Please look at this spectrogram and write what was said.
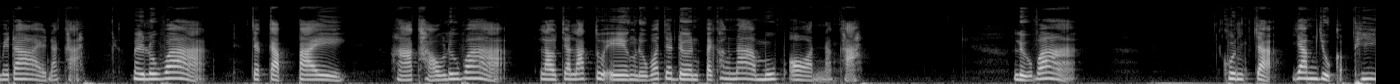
ไม่ได้นะคะ ไม่รู้ว่าจะกลับไปหาเขาหรือว่าเราจะรักตัวเองหรือว่าจะเดินไปข้างหน้า move on นะคะ หรือว่า คุณจะย่ำอยู่กับที่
